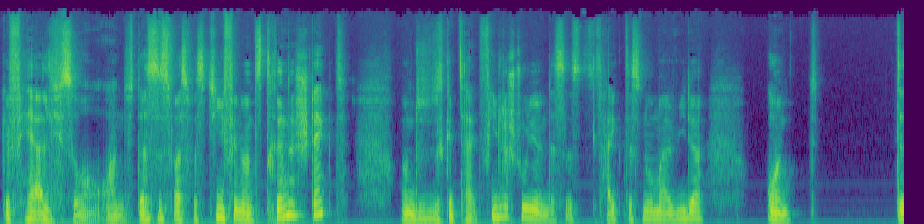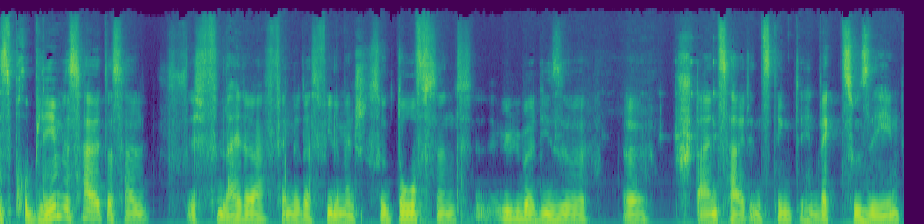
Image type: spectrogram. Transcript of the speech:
gefährlich so. Und das ist was, was tief in uns drinne steckt. Und es gibt halt viele Studien, das ist, zeigt das nur mal wieder. Und das Problem ist halt, dass halt ich leider finde, dass viele Menschen so doof sind, über diese äh, Steinzeitinstinkte hinwegzusehen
